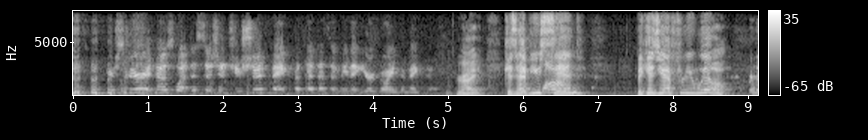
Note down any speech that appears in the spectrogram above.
Your spirit knows what decisions you should make, but that doesn't mean that you're going to make them. Right. Because have you Why? sinned? Because you have free will.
